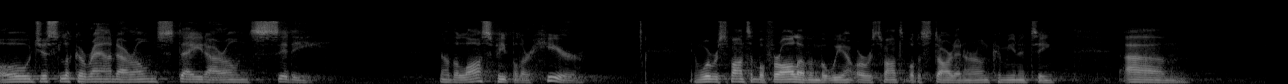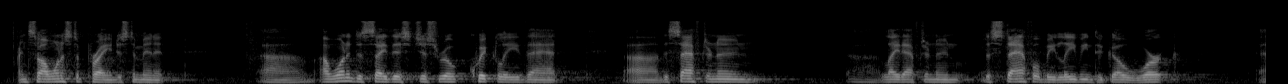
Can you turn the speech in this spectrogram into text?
Oh, just look around our own state, our own city. No, the lost people are here, and we're responsible for all of them, but we are responsible to start in our own community. Um, and so I want us to pray in just a minute. Uh, I wanted to say this just real quickly that uh, this afternoon, uh, late afternoon, the staff will be leaving to go work uh,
